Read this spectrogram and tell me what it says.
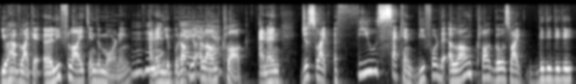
You have like an early flight in the morning and then you put up your yeah, alarm yeah. clock and then just like a few seconds before the alarm clock goes like you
